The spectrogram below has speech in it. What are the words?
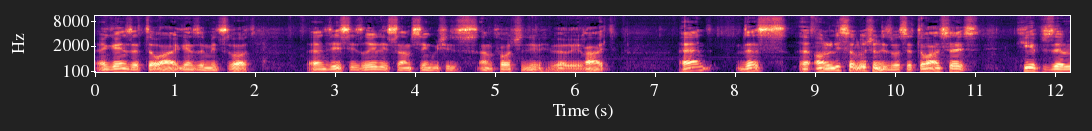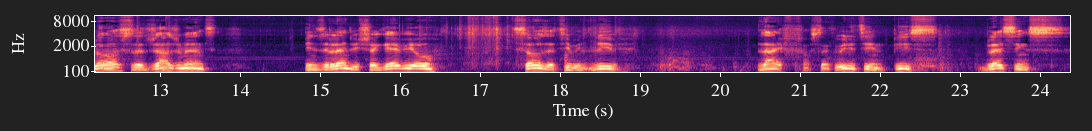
against the Torah, against the mitzvot. And this is really something which is unfortunately very right. And this the only solution is what the Torah says keep the laws, the judgment in the land which I gave you, so that you will live life of tranquility and peace, blessings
